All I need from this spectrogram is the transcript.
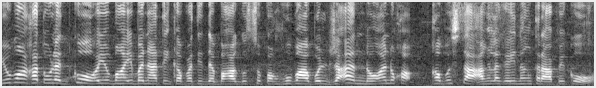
yung mga katulad ko o yung mga iba nating kapatid na baka gusto pang humabol dyan, no? Ano, ka, kamusta ang lagay ng trapiko?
